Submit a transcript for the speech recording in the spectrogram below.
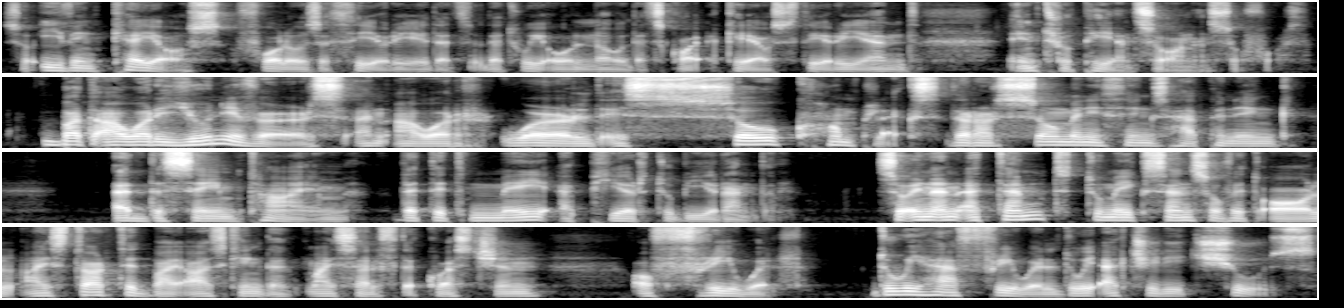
So even chaos follows a theory that, that we all know that's quite a chaos theory and entropy and so on and so forth. But our universe and our world is so complex. There are so many things happening at the same time that it may appear to be random. So, in an attempt to make sense of it all, I started by asking myself the question of free will. Do we have free will? Do we actually choose?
